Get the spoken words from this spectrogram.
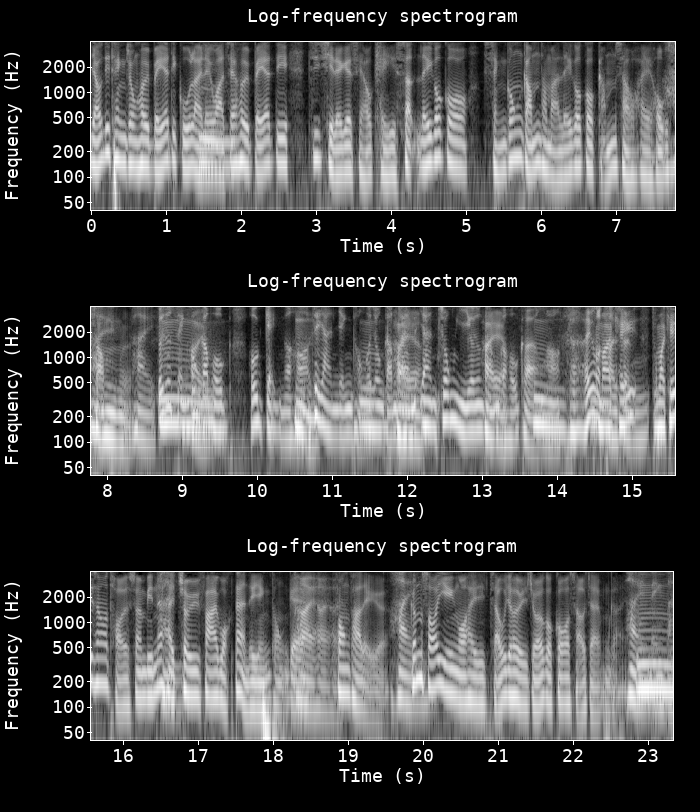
有啲聽眾去俾一啲鼓勵你，嗯或者去俾一啲支持你嘅時候，其實你嗰個成功感同埋你嗰個感受係好深嘅。係嗰種成功感好好勁啊！嗬，嗯即係有人認同嗰種感覺，嗯係啊有人中意嗰種感覺係啊好強嗯嗬。喺個同埋企上，同埋企上個台上邊咧，係係最快獲得人哋認同嘅方法嚟嘅。係咁所以我係走咗去做一個歌手就係咁解。係明白，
